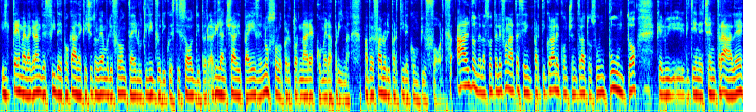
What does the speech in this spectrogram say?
il tema e la grande sfida epocale che ci troviamo di fronte è l'utilizzo di questi soldi per rilanciare il paese, non solo per tornare a come era prima, ma per farlo ripartire con più forza. Aldo nella sua telefonata si è in particolare concentrato su un punto che lui ritiene centrale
